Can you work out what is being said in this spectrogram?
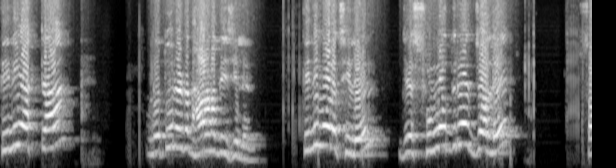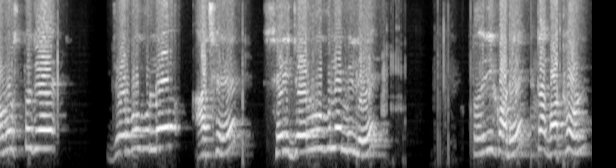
তিনি একটা নতুন একটা ধারণা দিয়েছিলেন। তিনি বলেছিলেন যে সমুদ্রের জলে সমস্ত যে যৌগগুলো আছে, সেই যৌগগুলো মিলে তৈরি করে একটা গঠন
